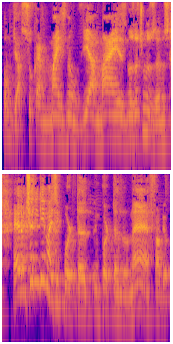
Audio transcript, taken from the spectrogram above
Pão de Açúcar, mas não via mais nos últimos anos. É, não tinha ninguém mais importando, importando né, Fábio?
